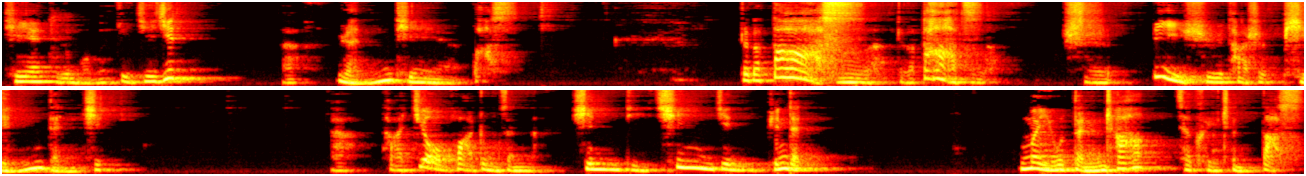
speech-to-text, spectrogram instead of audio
天与我们最接近啊，人天大师。这个大师，这个大字是必须，它是平等性啊，他教化众生呢，心地清净平等，没有等差，才可以成大师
